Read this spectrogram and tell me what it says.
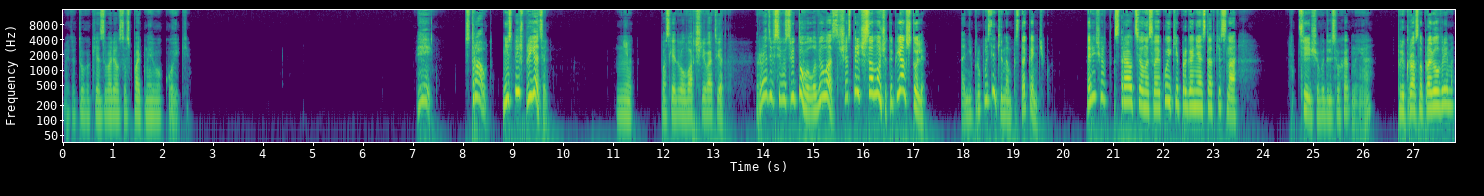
Это то, как я завалился спать на его койке. «Эй, Страут, не спишь, приятель?» «Нет», — последовал ворчливый ответ. «Ради всего святого, ловелас, сейчас три часа ночи, ты пьян, что ли?» «А не пропустить ли нам по стаканчику?» Ричард Страут сел на своей койке, прогоняя остатки сна. Те еще выдались выходные, а? Прекрасно провел время.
